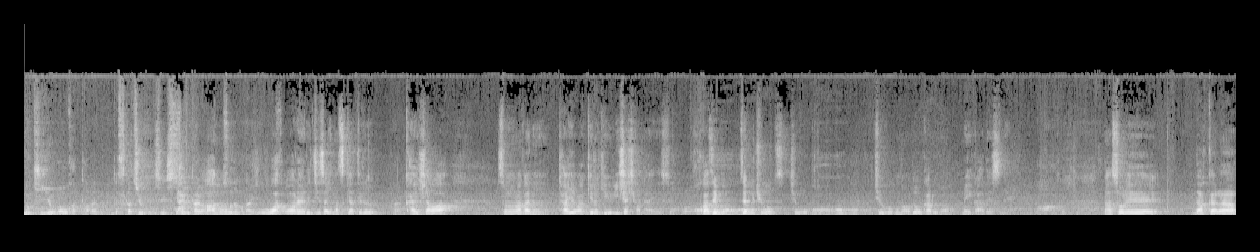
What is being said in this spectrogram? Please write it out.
の企業が多かったんですか？中国に進出している台湾のそうでもない。我々実際今付き合ってる会社は、はい、その中に台湾系の企業1社しかないんですよ。他全部全部中国中国。中国のローカルのメーカーですね。だそれだから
